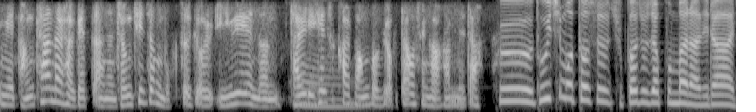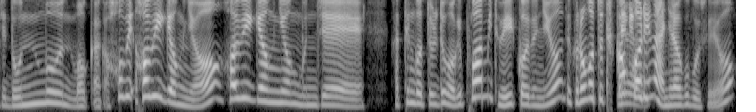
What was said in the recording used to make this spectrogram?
이미 방탄을 하겠다는 정치적 목적 이외에는 달리 어. 해석할 어. 방법이 없다고 생각합니다. 그 도이치모터스 주가 조작뿐만 아니라 이제 논문 뭐 그러니까 허위 허위 경력, 허위 경력 문제 같은 것들도 거기 포함이 돼 있거든요. 근데 그런 것도 특검거리는 네. 아니라고 보세요?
